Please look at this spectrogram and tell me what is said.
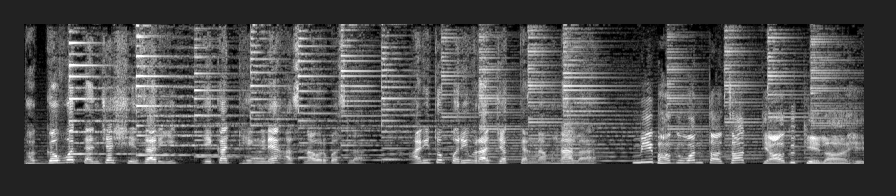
भग्गव्व त्यांच्या शेजारी एका ठेंगण्या आसनावर बसला आणि तो परिव्राजक त्यांना म्हणाला मी भगवंताचा त्याग केला आहे.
